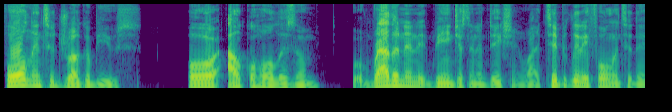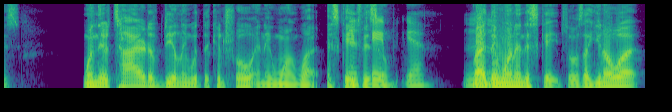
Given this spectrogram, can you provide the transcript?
fall into drug abuse or alcoholism rather than it being just an addiction, right? Typically, they fall into this when they're tired of dealing with the control and they want what? Escapism, Escape. Yeah. right? They Mhm. want an escape. So it's like, you know what?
